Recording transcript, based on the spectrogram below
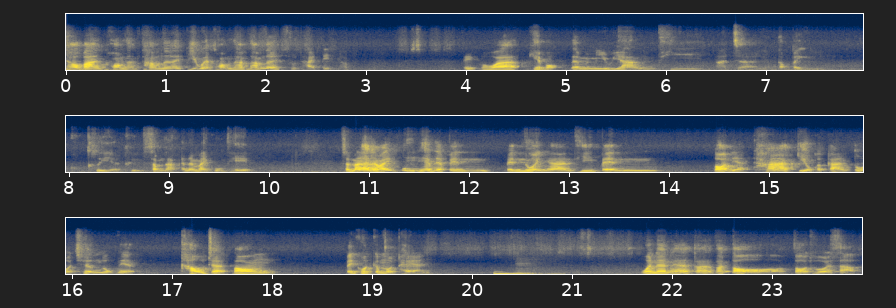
ชาวบ้านพร้อมทำทำเลยพีเวทพร้อมทำทำเลย สุดท้ายติดครับ ติดเพราะว่าเคบอกแต่มันมีอยู่อย่างหนึ่งที่อาจจะยังต้องไปเคลียร์คือสำนักอนามัยกรุงเทพสำนักอนามัยกรุงเทพเนี่ยเป็นเป็นหน่วยงานที่เป็นตอนเนี้ยถ้าเกี่ยวกับการตรวจเชิงลุกเนี่ย เขาจะต้องเป็นคนกำหนดแผน วันนั้นเนี่ยก็ก็ต่อต่อโทรศัพท์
